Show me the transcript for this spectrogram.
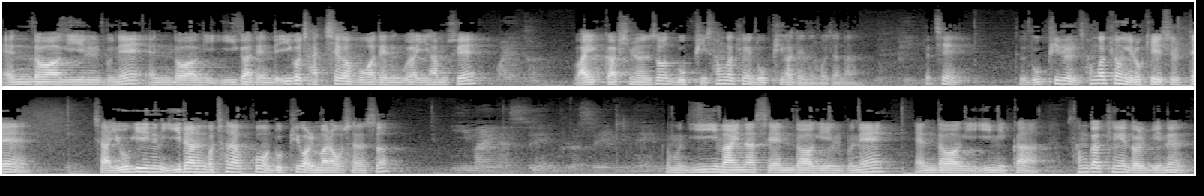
n 더하기 1분의 n 더하기 2가 되는데 이거 자체가 뭐가 되는 거야? 이 y가 y 값이면서 높이 삼각형의 높이가 되는 거잖아 그렇지? 그 높이를 삼각형이 이렇게 있을 때 자, 요 길이는 2라는 걸 찾았고 높이가 얼마라고 찾았어? e 마이너스 n 플러스 1분의 그러면 2 마이너스 n 더하기 1분의 n 더하기 2니까 삼각형의 넓이는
